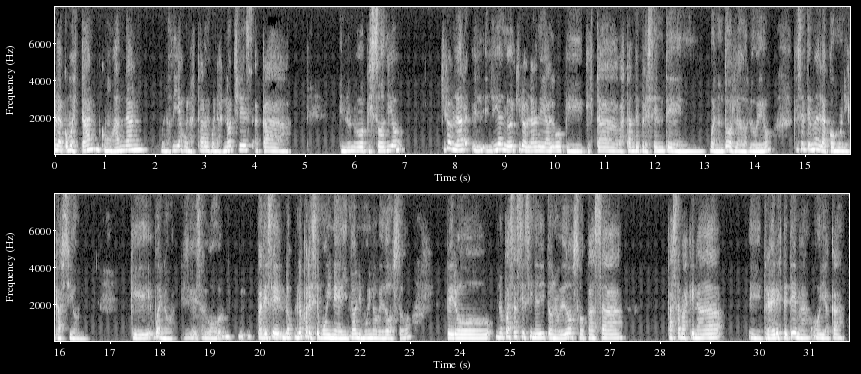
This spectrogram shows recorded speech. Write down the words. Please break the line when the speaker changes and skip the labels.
Hola, ¿cómo están? ¿Cómo andan? Buenos días, buenas tardes, buenas noches. Acá en un nuevo episodio. Quiero hablar, el, día de hoy quiero hablar de algo que, está bastante presente en, bueno, en todos lados lo veo, que es el tema de la comunicación. Que, bueno, es, algo, parece, no, no parece muy inédito ni muy novedoso, pero no pasa si es inédito o novedoso, pasa, pasa más que nada eh, traer este tema hoy acá.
